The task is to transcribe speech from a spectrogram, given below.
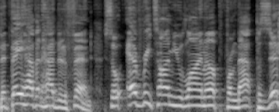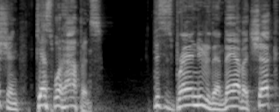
that they haven't had to defend. So every time you line up from that position, guess what happens? This is brand new to them. They have a check.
